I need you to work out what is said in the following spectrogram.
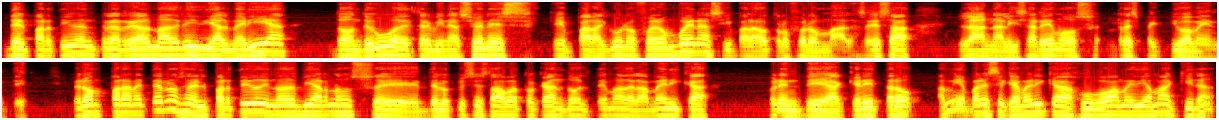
del partido entre Real Madrid y Almería, donde hubo determinaciones que para algunos fueron buenas y para otros fueron malas. Esa la analizaremos respectivamente. Pero para meternos en el partido y no desviarnos eh, de lo que usted estaba tocando, el tema de la América frente a Querétaro, a mí me parece que América jugó a media máquina,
